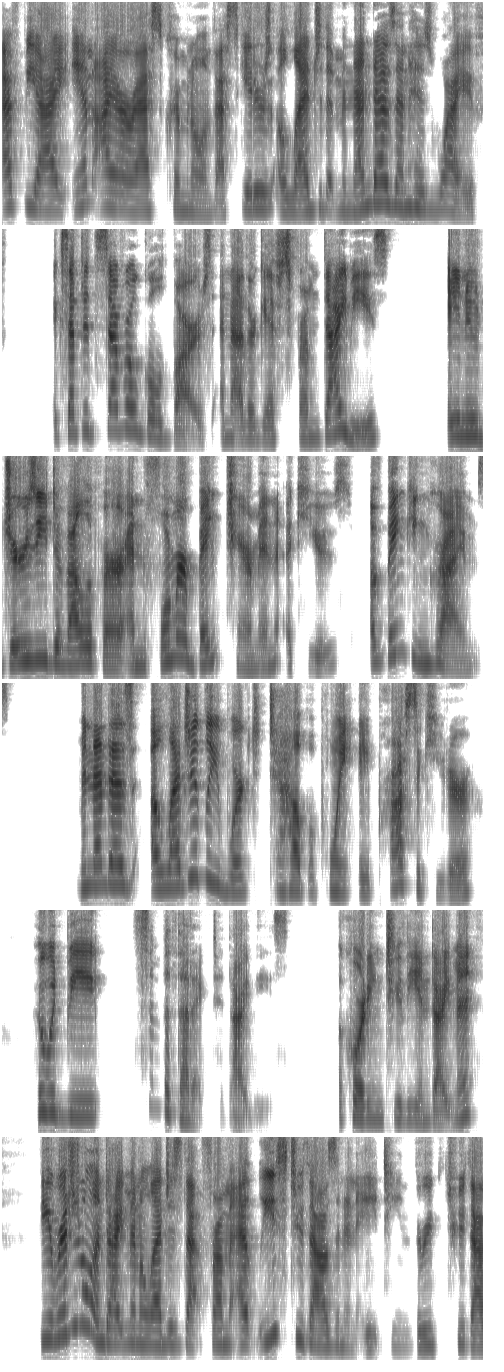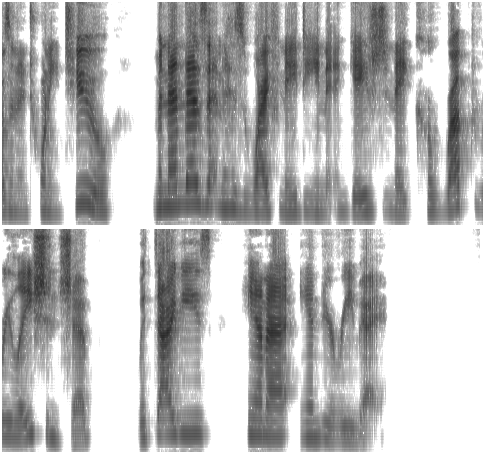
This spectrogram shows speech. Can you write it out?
FBI and IRS criminal investigators allege that Menendez and his wife accepted several gold bars and other gifts from Daibes, a New Jersey developer and former bank chairman accused of banking crimes. Menendez allegedly worked to help appoint a prosecutor who would be sympathetic to Daibes. According to the indictment, the original indictment alleges that from at least 2018 through 2022, Menendez and his wife Nadine engaged in a corrupt relationship with Daibes, Hana, and Uribe.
